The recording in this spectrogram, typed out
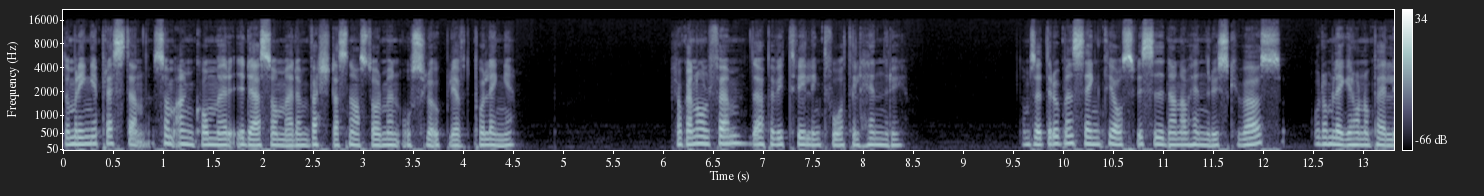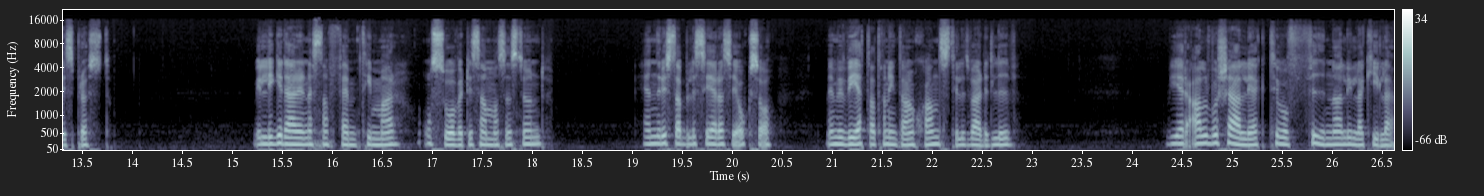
De ringer prästen som ankommer i det som är den värsta snöstormen Oslo upplevt på länge. Klockan 05 döper vi tvilling 2 till Henry. De sätter upp en säng till oss vid sidan av Henrys kuvös och de lägger honom på Ellis bröst. Vi ligger där i nästan fem timmar och sover tillsammans en stund. Henry stabiliserar sig också, men vi vet att han inte har en chans till ett värdigt liv. Vi ger all vår kärlek till vår fina lilla kille.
